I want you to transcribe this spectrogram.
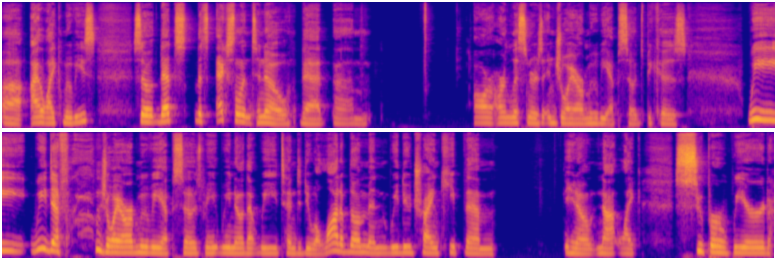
Uh, i like movies. So that's that's excellent to know that um, our our listeners enjoy our movie episodes because we we definitely enjoy our movie episodes. We we know that we tend to do a lot of them, and we do try and keep them, you know, not like super weird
